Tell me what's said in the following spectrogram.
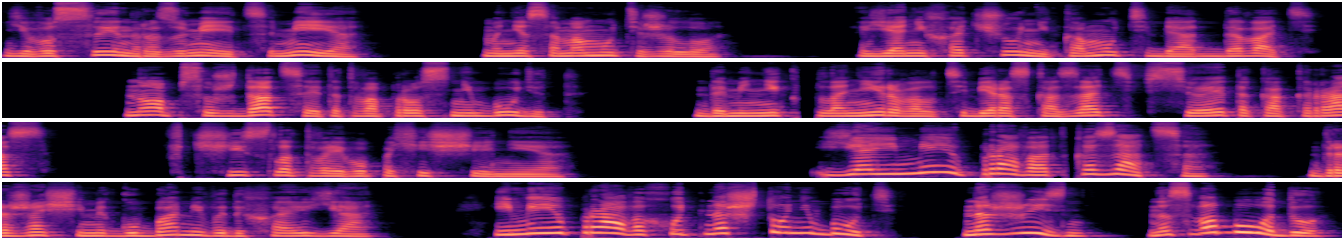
Его сын, разумеется, Мия. Мне самому тяжело. Я не хочу никому тебя отдавать. Но обсуждаться этот вопрос не будет. Доминик планировал тебе рассказать все это как раз в числа твоего похищения. Я имею право отказаться. Дрожащими губами выдыхаю я. Имею право хоть на что-нибудь. На жизнь, на свободу.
